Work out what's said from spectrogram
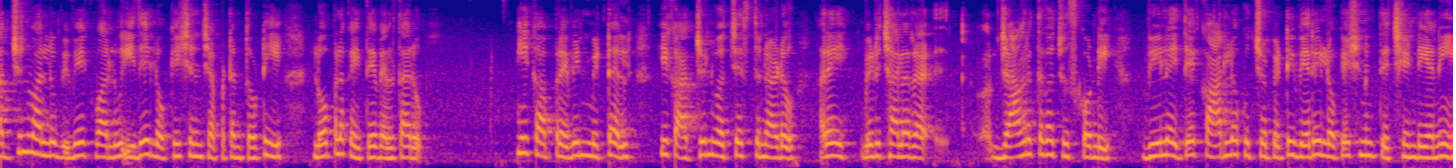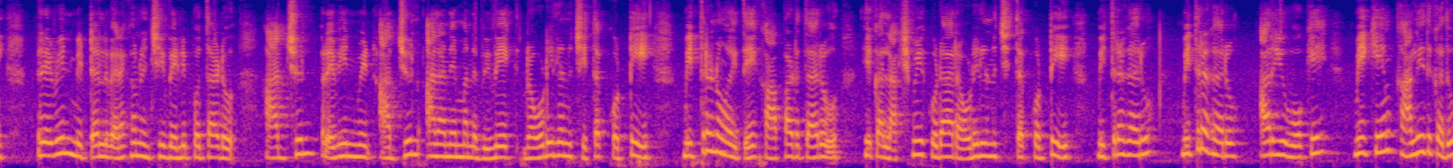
అర్జున్ వాళ్ళు వివేక్ వాళ్ళు ఇదే లొకేషన్ చెప్పడంతో లోపలికైతే వెళ్తారు. ఇక ప్రవీణ్ మిట్టల్ ఇక అర్జున్ వచ్చేస్తున్నాడు. అరే వీడు చాలా జాగ్రత్తగా చూసుకోండి. వీలైతే కారులో కూర్చోపెట్టి వేరే లొకేషన్కి తెచ్చేయండి అని ప్రవీణ్ మిట్టల్ వెనక నుంచి వెళ్ళిపోతాడు. అర్జున్ ప్రవీణ్ మిట్ అర్జున్ అలానే మన వివేక్ రౌడీలను చితక్కొట్టి మిత్రను అయితే కాపాడుతారు. ఇక లక్ష్మి కూడా రౌడీలను చితక్కొట్టి మిత్రగారు మిత్రగారు ఆర్ యు ఓకే? మీకేం కాలేదు కదూ?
